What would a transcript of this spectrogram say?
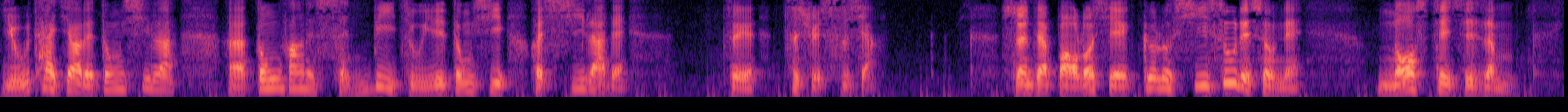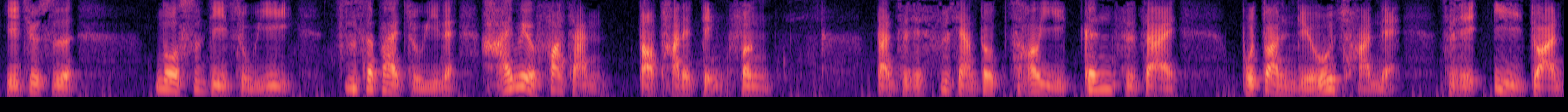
犹太教的东西啦，呃，东方的神秘主义的东西和希腊的这哲学思想。虽然在保罗写哥罗西书的时候呢，Gnosticism，也就是诺斯底主义、知识派主义呢，还没有发展到它的顶峰，但这些思想都早已根植在不断流传的这些异端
